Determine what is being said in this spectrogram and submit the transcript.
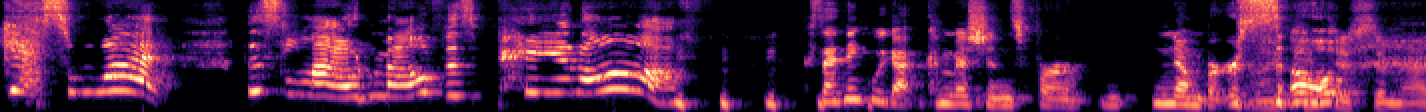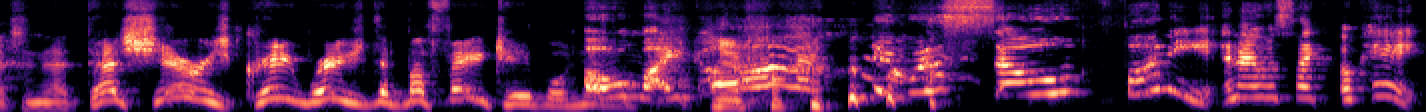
Guess what? This loud mouth is paying off. Because I think we got commissions for numbers. I So, just imagine that. That Sherry's great. Where's the buffet table? oh my Yeah. God, it was so funny. And I was like, okay.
